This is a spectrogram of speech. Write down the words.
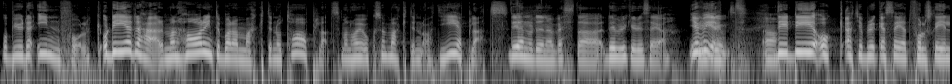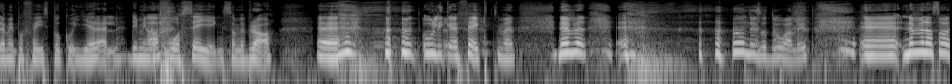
och bjuda in folk. Och det är det här, man har inte bara makten att ta plats, man har ju också makten att ge plats. Det är en av dina bästa, det brukar du säga. Jag Det vet. Ja. Det är det och att jag brukar säga att folk ska gilla mig på Facebook och IRL. Det är mina Ja. två sayings som är bra. Eh, Olika effekt, men... Nej men... det är så dåligt. Eh, nej men alltså,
